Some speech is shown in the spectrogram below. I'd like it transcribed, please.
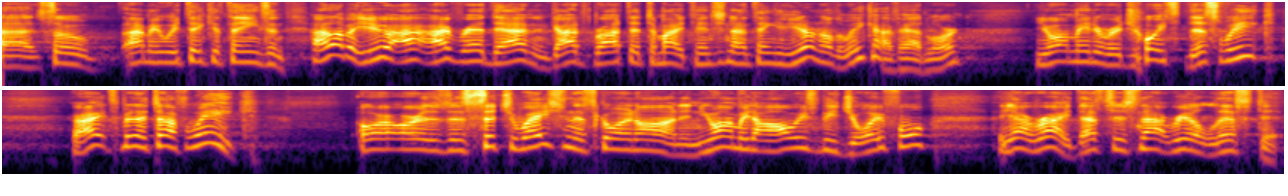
Uh, so, I mean, we think of things, and I know about you, I, have read that, and God's brought that to my attention. I'm thinking, you don't know the week I've had, Lord. You want me to rejoice this week? Right? It's been a tough week. Or, or there's a situation that's going on, and you want me to always be joyful? Yeah, right. That's just not realistic.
